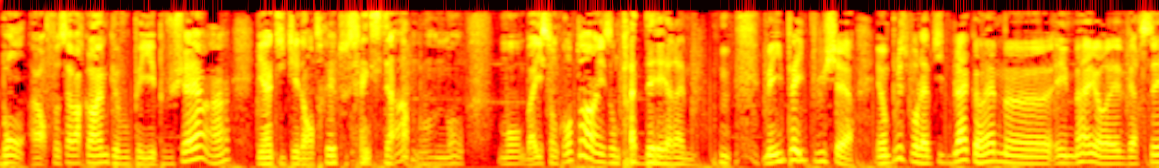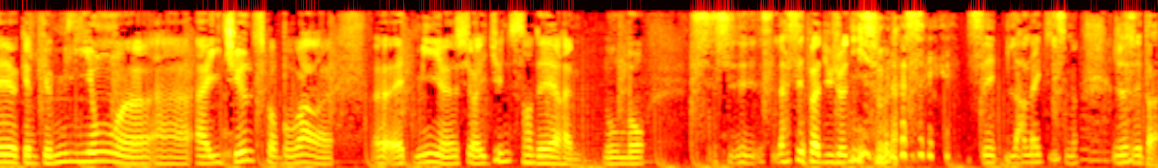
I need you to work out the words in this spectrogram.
Bon, alors faut savoir quand même que vous payez plus cher, hein. il y a un ticket d'entrée, tout ça, etc. Bon, bon, bon, bah ils sont contents, hein, ils ont pas de DRM, mais ils payent plus cher. Et en plus pour la petite blague quand même, euh, Emma aurait versé quelques millions euh, à, à iTunes pour pouvoir euh, euh, être mis euh, sur iTunes sans DRM. Donc bon, là c'est pas du jeunisme, là c'est c'est de l'arnaquisme, je sais pas.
